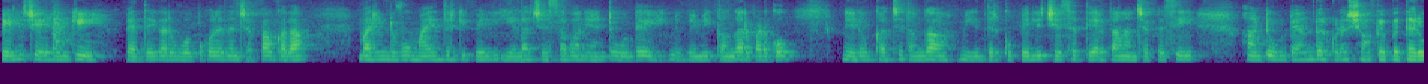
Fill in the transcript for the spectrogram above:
పెళ్ళి చేయడానికి పెద్దయ్య గారు ఒప్పుకోలేదని చెప్పావు కదా. మరి నువ్వు మా ఇద్దరికి పెళ్ళి ఎలా చేస్తావా అని అంటూ ఉంటే నువ్వేమీ కంగారు పడకు. నేను ఖచ్చితంగా మీ ఇద్దరికి పెళ్ళి చేసే తీరుతానని చెప్పేసి అంటూ ఉంటే అందరు కూడా షాక్ అయిపోతారు.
